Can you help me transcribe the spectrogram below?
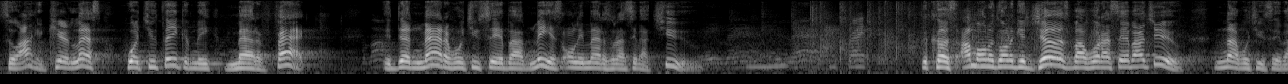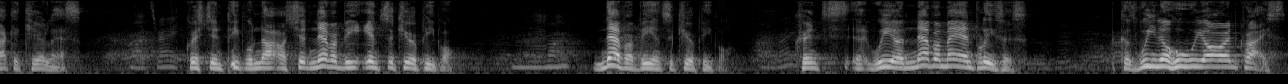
so I could care less what you think of me. Matter of fact, it doesn't matter what you say about me, it only matters what I say about you. Right. Because I'm only going to get judged by what I say about you, not what you say about I could care less. That's right. Christian people not, should never be insecure people. Never be insecure people. Chris- uh, We are never man pleasers because we know who we are in Christ.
